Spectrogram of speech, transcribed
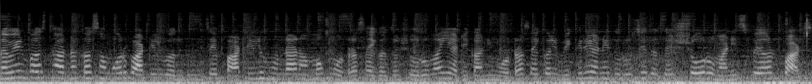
नवीन बस स्थानकासमोर पाटील बंधूंचे पाटील होंडा नामक मोटरसायकलचं शोरूम आहे. या ठिकाणी मोटरसायकल विक्री आणि दुरुस्ती तसेच शोरूम आणि स्पेअर पार्ट्स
